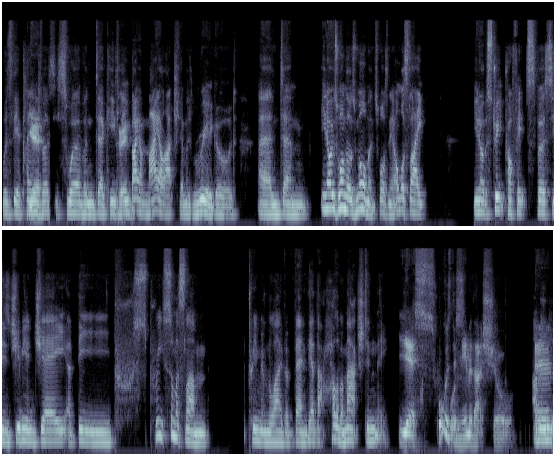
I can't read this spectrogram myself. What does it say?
Was the acclaimed Yeah. versus Swerve and uh, Keith Lee by a mile? Actually, and was really good. And um, you know, it was one of those moments, wasn't it? Almost like you know the Street Profits versus Jimmy and Jey at the pre SummerSlam premium live event. They had that hell of a match, didn't they? Yes, what was Was- the name of that show? I mean, Uh,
